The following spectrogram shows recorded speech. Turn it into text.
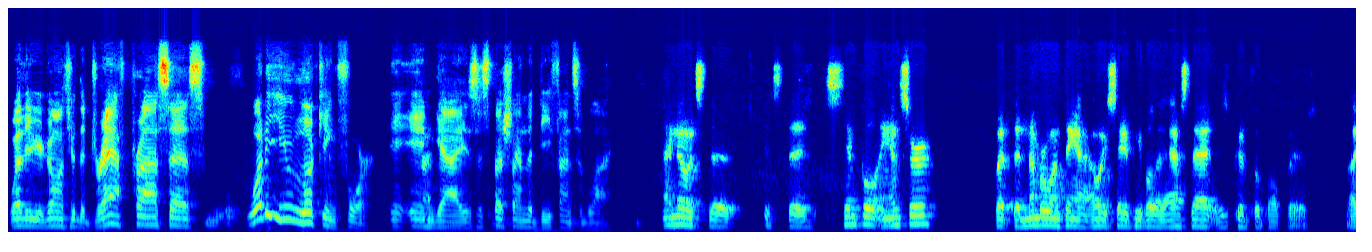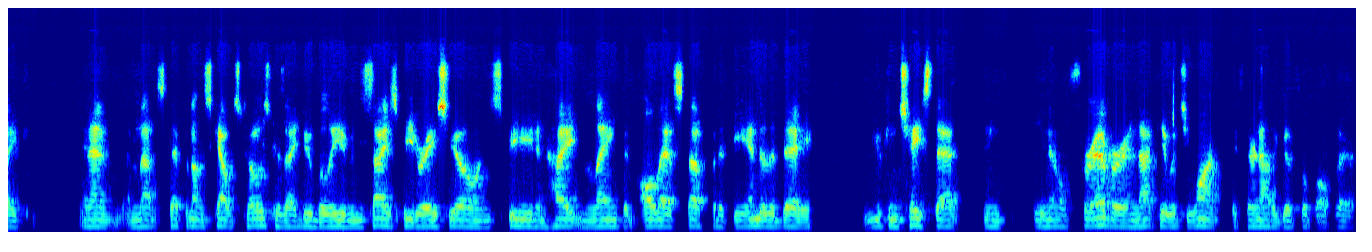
whether you're going through the draft process. What are you looking for in guys, especially on the defensive line? I know it's the it's the simple answer, but the number one thing I always say to people that ask that is good football players. Like, and I'm, I'm not stepping on scouts' toes because I do believe in size speed ratio and speed and height and length and all that stuff. But at the end of the day, you can chase that in, you know forever and not get what you want if they're not a good football player.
